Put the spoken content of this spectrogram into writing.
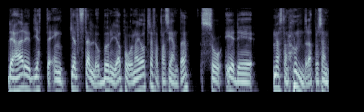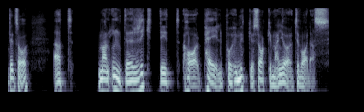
det här är ett jätteenkelt ställe att börja på. När jag träffar patienter så är det nästan hundraprocentigt så att man inte riktigt har pejl på hur mycket saker man gör till vardags.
